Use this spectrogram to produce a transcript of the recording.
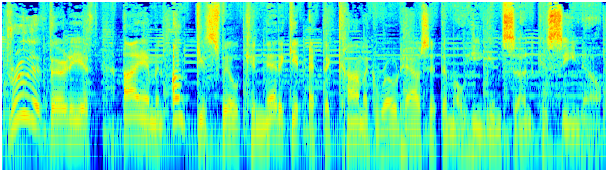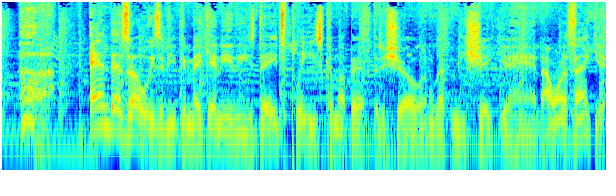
through the 30th, I am in Uncasville, Connecticut at the Comix Roadhouse at the Mohegan Sun Casino. Ah. And as always, if you can make any of these dates, please come up after the show and let me shake your hand. I want to thank you.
